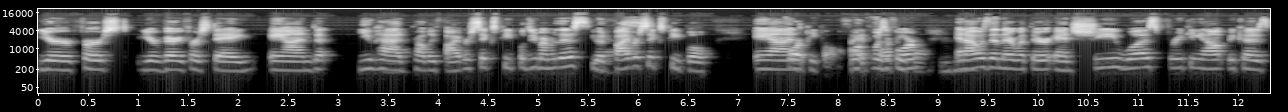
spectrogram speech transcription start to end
your first your very first day, and you had probably five or six people. Do you remember this? You had five or six people, and four people. Four- was it four? people. Mm-hmm. and. I was in there with her, and she was freaking out because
